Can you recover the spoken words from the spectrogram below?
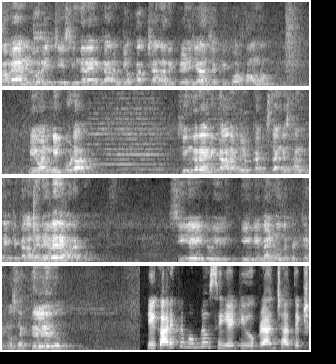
సమయాన్ని వివరించి సింగరేణి కార్మికుల పక్షాన రిప్రజెంట్ చేయాలని చెప్పి కోరుతా ఉన్నాం. మేమన్నీ కూడా సింగరేణి కార్మికులు ఖచ్చితంగా సంతింటికల నెరవేరే వరకు సిఐటి ఈ డిమాండ్ వదిలిపెట్టే ప్రసక్తే లేదు. ఈ కార్యక్రమంలో సిఐటియు బ్రాంచ్ అధ్యక్ష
